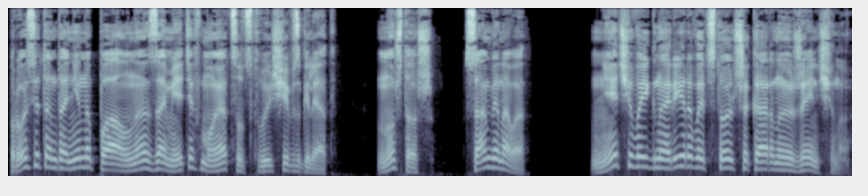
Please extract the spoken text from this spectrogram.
Просит Антонина Павловна, заметив мой отсутствующий взгляд. Ну что ж, сам виноват. Нечего игнорировать столь шикарную женщину.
